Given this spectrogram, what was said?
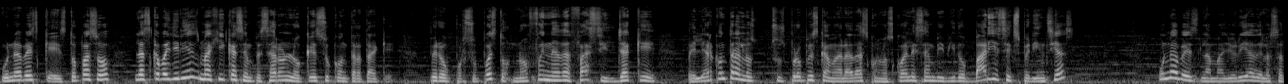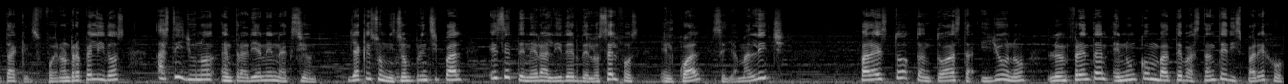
Una vez que esto pasó, las caballerías mágicas empezaron lo que es su contraataque, pero por supuesto no fue nada fácil, ya que pelear contra sus propios camaradas con los cuales han vivido varias experiencias, una vez la mayoría de los ataques fueron repelidos, Asti y Juno entrarían en acción, ya que su misión principal es detener al líder de los elfos, el cual se llama Lich. Para esto, tanto Asta y Juno lo enfrentan en un combate bastante disparejo,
